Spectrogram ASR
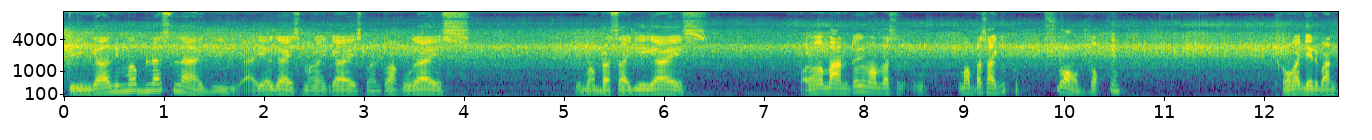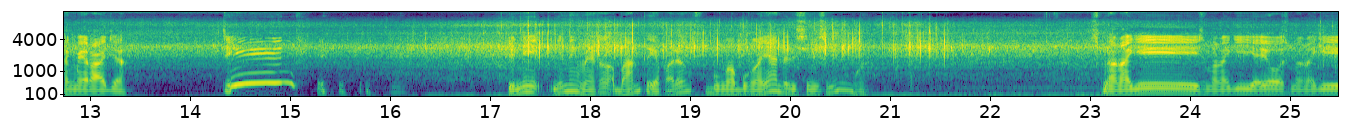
Tinggal 15 lagi. Ayo guys semangat guys bantu aku guys. 15 lagi guys kalau nggak bantu 15 15 lagi selontok ya. Kalau nggak jadi banteng merah aja? Ini ini mereka nggak bantu ya padahal bunga-bunganya ada di sini semua. Sembilan lagi sembilan lagi ayo sembilan lagi.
